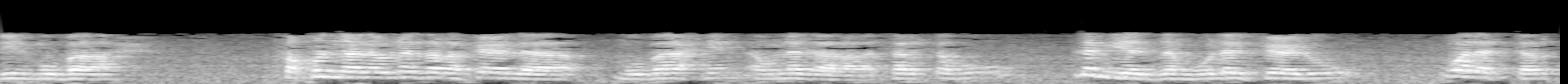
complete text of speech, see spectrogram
للمباح. فقلنا لو نذر فعل مباح أو نذر تركه لم يلزمه لا الفعل ولا الترك.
